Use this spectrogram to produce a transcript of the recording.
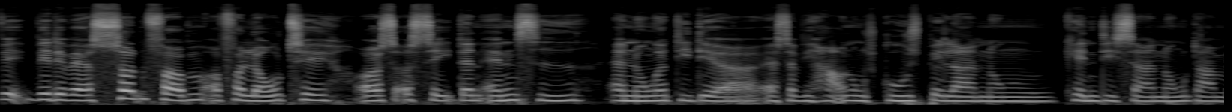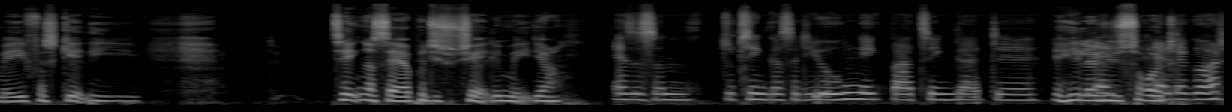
vil, vil det være sundt for dem at få lov til også at se den anden side af nogle af de der, altså vi har jo nogle skuespillere, nogle kendiser, nogle der er med i forskellige ting og sager på de sociale medier. Altså sådan, du tænker, så de unge ikke bare tænker, at øh, Det hele er alt, lyserødt. alt er godt.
